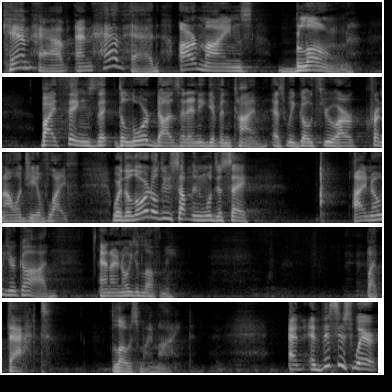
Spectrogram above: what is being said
can have and have had our minds blown by things that the Lord does at any given time as we go through our chronology of life where the Lord will do something and we'll just say, I know you're God and I know you love me. But that blows my mind. And, and this is where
